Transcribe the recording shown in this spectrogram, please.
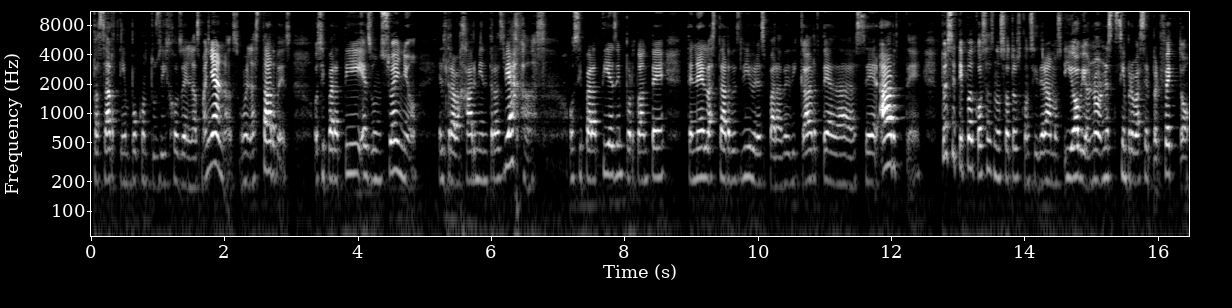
pasar tiempo con tus hijos en las mañanas o en las tardes, o si para ti es un sueño el trabajar mientras viajas, o si para ti es importante tener las tardes libres para dedicarte a hacer arte. Todo ese tipo de cosas nosotros consideramos, y obvio, no, es que siempre va a ser perfecto,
